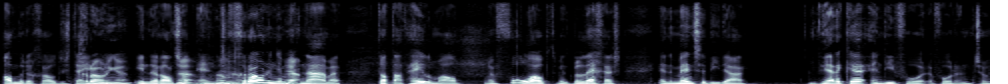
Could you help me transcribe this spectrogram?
andere grote steden Groningen. in de Randstad Ja, en Groningen. Groningen met Ja. name, dat dat helemaal eh, volloopt met beleggers. En de mensen die daar werken en die voor, voor een, so-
